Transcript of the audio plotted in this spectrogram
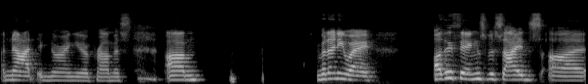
I'm not ignoring you, I promise. Um, but anyway, other things besides uh,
